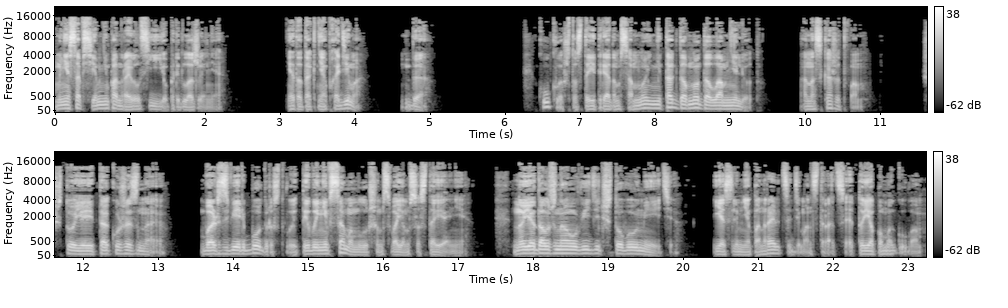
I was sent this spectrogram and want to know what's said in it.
Мне совсем не понравилось ее предложение. Это так необходимо? Да. Кукла, что стоит рядом со мной, не так давно дала мне лед. Она скажет вам. Что я и так уже знаю. Ваш зверь бодрствует, и вы не в самом лучшем своем состоянии. Но я должна увидеть, что вы умеете. Если мне понравится демонстрация, то я помогу вам.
